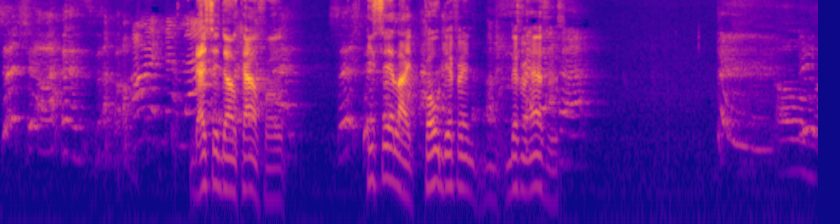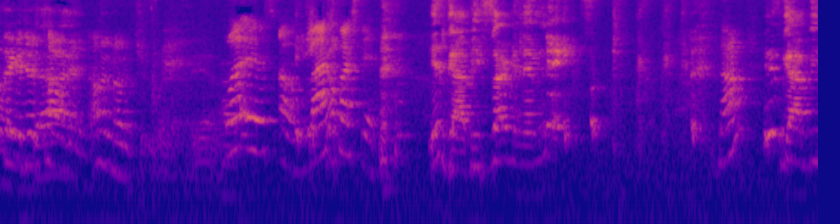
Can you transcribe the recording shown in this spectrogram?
Shut your ass up. All right, now, That shit don't count, folk. He said like four different different answers. Oh This my nigga question. It's gotta be serving them niggas. No? It's gotta be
